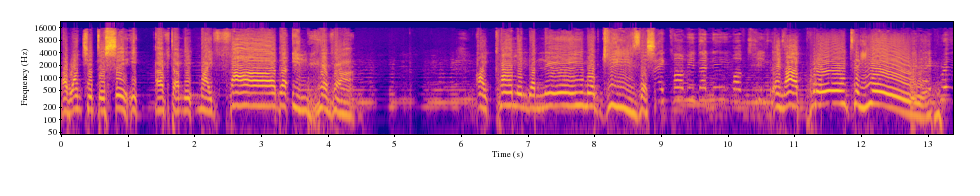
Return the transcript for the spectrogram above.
I want you to say it after me, my Father in heaven. I come in the name of Jesus. I come in the name of Jesus. And I pray to you pray to you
